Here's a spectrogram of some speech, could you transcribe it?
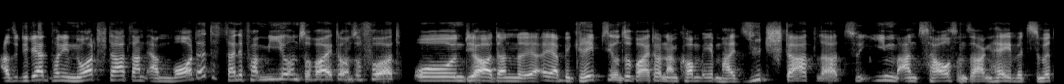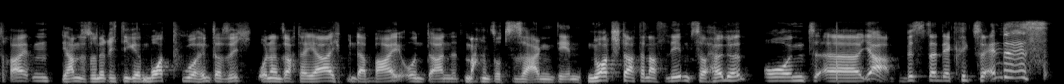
Also die werden von den Nordstaatlern ermordet, seine Familie und so weiter und so fort. Und ja, dann er, er begräbt sie und so weiter. Und dann kommen eben halt Südstaatler zu ihm ans Haus und sagen, hey, willst du mitreiten? Die haben so eine richtige Mordtour hinter sich. Und dann sagt er, ja, ich bin dabei. Und dann machen sozusagen den Nordstaatlern das Leben zur Hölle. Und äh, ja, bis dann der Krieg zu Ende ist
